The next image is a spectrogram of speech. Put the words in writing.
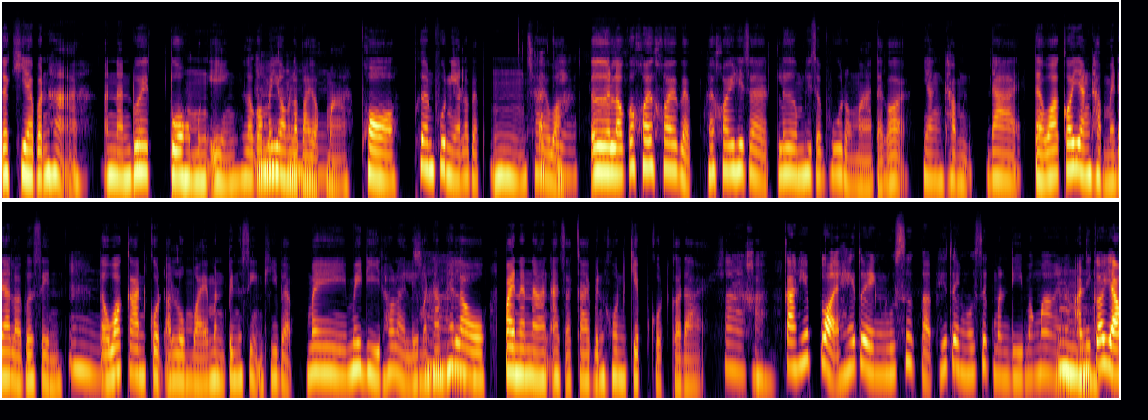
จะเคลียร์ปัญหา อันนั้นด้วยตัวของมึงเอง แล้วก็ไม่ยอมระบายออกมา พอ เพื่อนพูดเนี้ยเราแบบ อืมใช่ก็วะจริงเออเราก็ค่อยๆ แบบ ค่อย ๆ ที่จะเริ่มที่จะพูดออกมา แต่ก็ยังทำได้ แต่ว่าก็ยังทำไม่ได้ร้อยเปอร์เซ็นต์อืมแต่ว่าการกดอารมณ์ไว้มันเป็นสิ่งที่แบบไม่ไม่ดีเท่าไหร่เลยมันใช่ทำให้เราไปนานๆอาจจะกลายเป็นคนเก็บกดก็ได้ ใช่ค่ะอืมการที่ปล่อยให้ตัวเองรู้สึกแบบที่ตัวเองรู้สึกมันดีมากๆเลยอืนะมอันนี้ก็ย้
